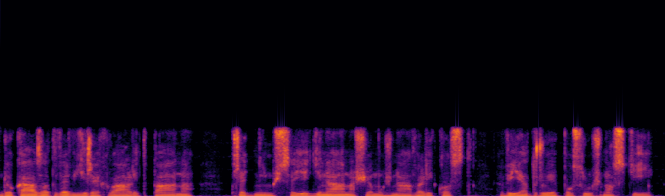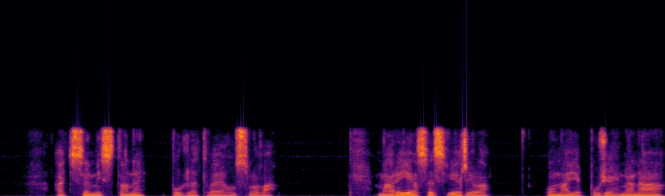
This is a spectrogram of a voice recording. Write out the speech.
Dokázat ve víře chválit pána, před nímž se jediná naše možná velikost vyjadřuje poslušností. Ať se mi stane podle tvého slova. Maria se svěřila. Ona je požehnaná,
